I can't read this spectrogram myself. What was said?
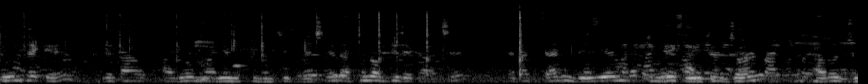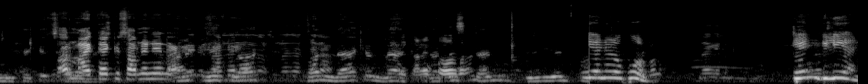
June থেকে যেটা আগেও মাননীয় মুখ্যমন্ত্রী বলেছিলেন এখন অবধি যেটা আছে এটা টেন বিলিয়ন কিউবিক মিটার জল ভারত জুন থেকে স্যার মাইকটা একটু সামনে নিয়ে মানে এক lakh one lakh and lakh ten billion বিলিয়নের ওপর টেন বিলিয়ন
